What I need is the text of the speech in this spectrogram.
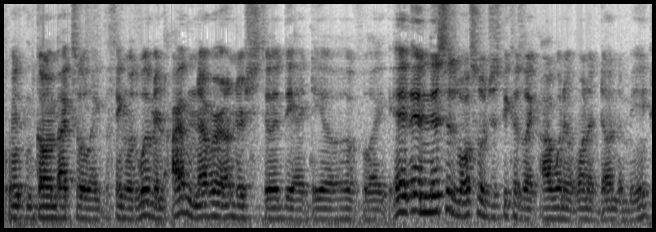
when going back to like the thing with women, I've never understood the idea of like, and, and this is also just because like I wouldn't want it done to me,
